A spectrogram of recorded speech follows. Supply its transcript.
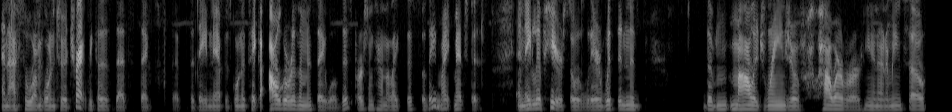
and that's who i'm going to attract because that's that, that the dating app is going to take an algorithm and say well this person kind of likes this so they might match this and they live here so they're within the the mileage range of however you know what i mean? So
